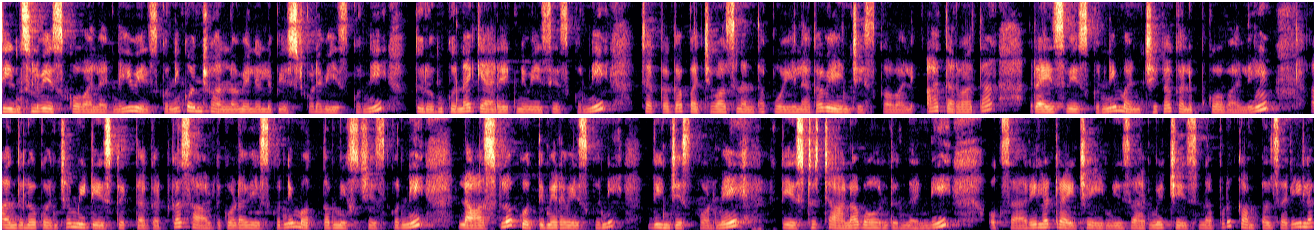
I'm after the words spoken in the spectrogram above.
దినుసులు వేసుకోవాలండి. వేసుకొని కొంచెం అల్లం వెల్లుల్లి పేస్ట్ కూడా వేసుకొని తురుముకున్న క్యారెట్ని వేసేసుకొని చక్కగా పచ్చివాసన అంతా పోయేలాగా వేయించేసుకోవాలి. ఆ తర్వాత రైస్ వేసుకుని మంచిగా కలుపుకోవాలి. అందులో కొంచెం మీ టేస్ట్కి తగ్గట్టుగా సాల్ట్ కూడా వేసుకొని మొత్తం మిక్స్ చేసుకొని లాస్ట్లో కొత్తిమీర వేసుకొని దించేసుకోవడమే. టేస్ట్ చాలా బాగుంటుందండి. ఒకసారి ఇలా ట్రై చేయండి. ఈసారి మీరు చేసినప్పుడు కంపల్సరీ ఇలా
